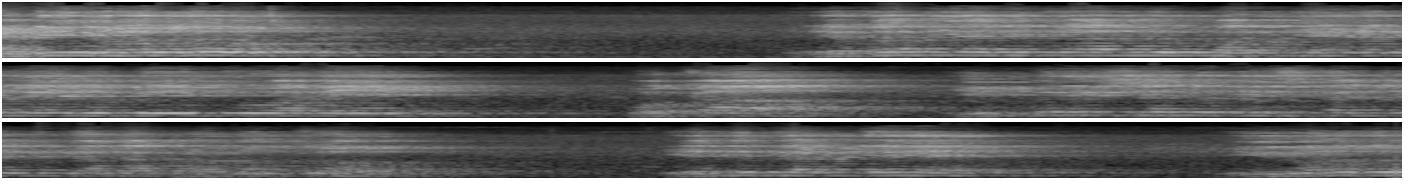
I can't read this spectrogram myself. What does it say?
అంటే ఈరోజు రెవెన్యూ అధికారులు పనిచేయడం లేదు మీకు అని ఒక ఇంప్రెషన్ తీసుకొచ్చింది కదా ప్రభుత్వం. ఎందుకంటే ఈరోజు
